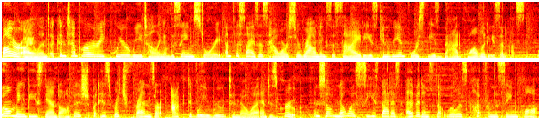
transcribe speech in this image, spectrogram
Fire Island, a contemporary queer retelling of the same story, emphasizes how our surrounding societies can reinforce these bad qualities in us. Will may be standoffish, but his rich friends are actively rude to Noah and his group, and so Noah sees that as evidence that Will is cut from the same cloth.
